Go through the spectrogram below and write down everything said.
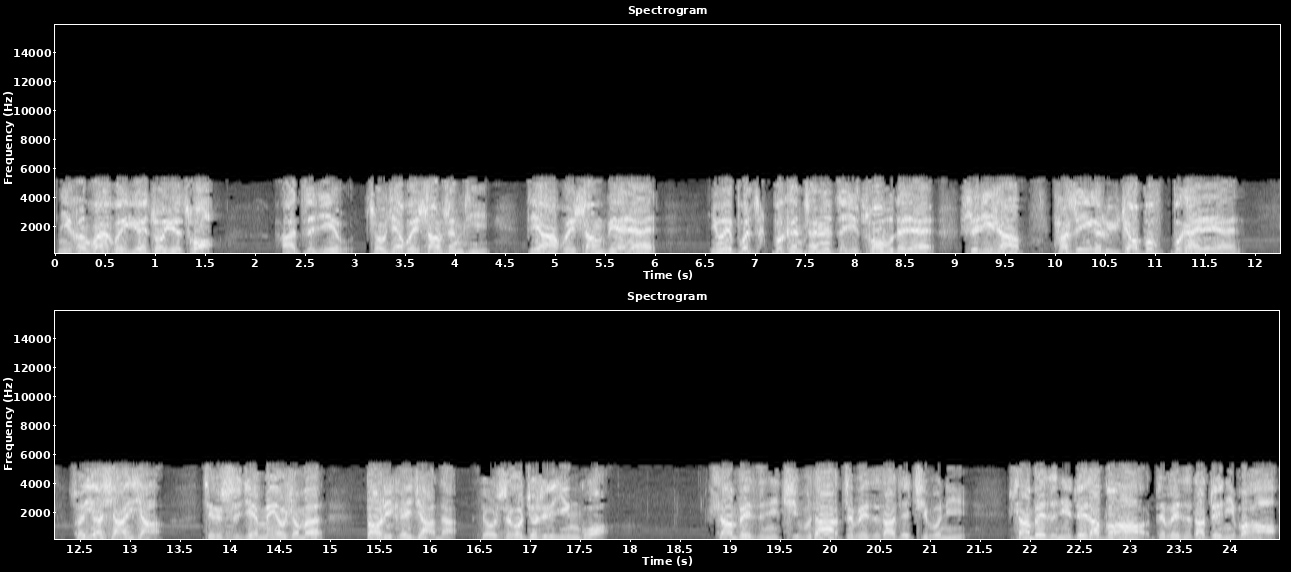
你很快会越做越错，啊，自己首先会伤身体，第二会伤别人，因为不不肯承认自己错误的人，实际上他是一个屡教不不改的人，所以要想一想，这个世界没有什么道理可以讲的，有时候就是个因果。上辈子你欺负他，这辈子他才欺负你；上辈子你对他不好，这辈子他对你不好，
